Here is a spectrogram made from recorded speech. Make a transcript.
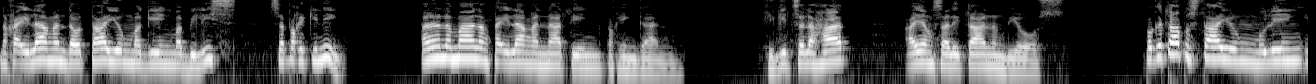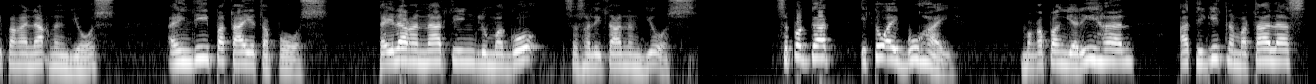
na kailangan daw tayong maging mabilis sa pakikinig. Ano naman ang kailangan nating pakinggan? Higit sa lahat ay ang salita ng Diyos. Pagkatapos tayong muling ipanganak ng Diyos, ay hindi pa tayo tapos. Kailangan nating lumago sa salita ng Diyos. Sapagkat ito ay buhay, makapangyarihan at higit na matalas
